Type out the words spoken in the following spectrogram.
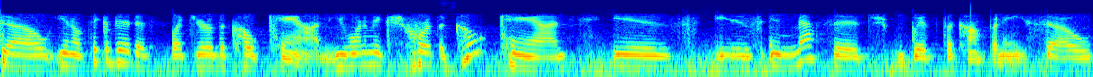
So you know think of it as like you're the coke can. You want to make sure the coke can is is in message with the company. So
